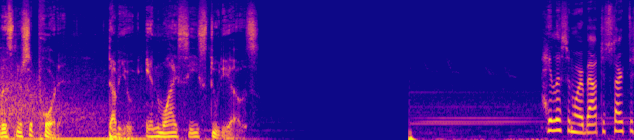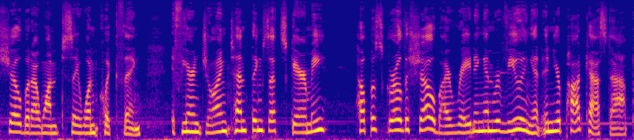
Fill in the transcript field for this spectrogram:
Listener supported. WNYC Studios. Hey, listen, we're about to start the show, but I wanted to say one quick thing. If you're enjoying 10 Things That Scare Me, help us grow the show by rating and reviewing it in your podcast app.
